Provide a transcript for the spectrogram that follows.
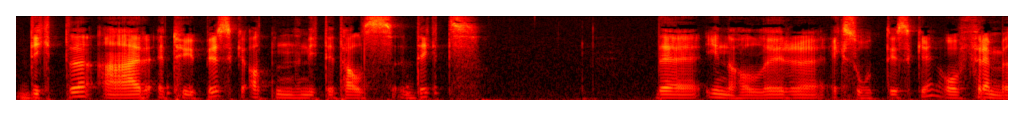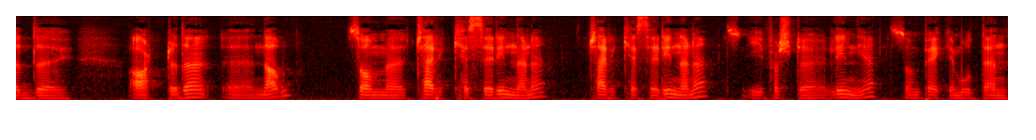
Diktet er et typisk 1890-tallsdikt. Det inneholder eksotiske og fremmedartede eh, navn, som tsjerkesserinnerne, tsjerkesserinnerne i første linje, som peker mot en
